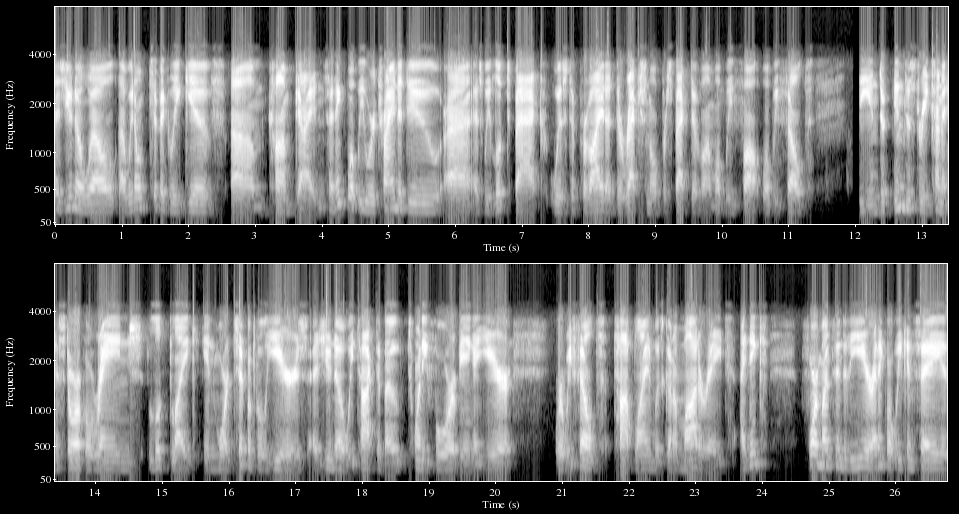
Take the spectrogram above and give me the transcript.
as you know well, uh, we don't typically give um, comp guidance. I think what we were trying to do, as we looked back, was to provide a directional perspective on what we fought what we felt the industry kind of historical range looked like in more typical years. As you know, we talked about 2024 being a year where we felt top line was gonna moderate. I think four months into the year, I think what we can say is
